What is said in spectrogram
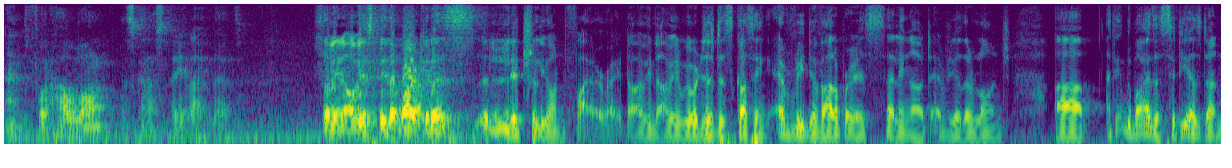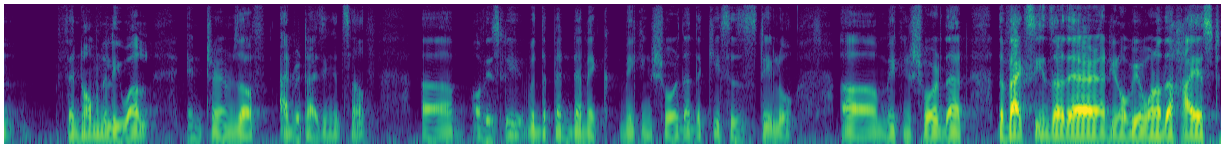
and for how long it's gonna stay like that? So I mean, obviously the market is literally on fire right now. I mean, I mean, we were just discussing every developer is selling out every other launch. Uh, I think Dubai as a city has done phenomenally well in terms of advertising itself. Uh, obviously, with the pandemic, making sure that the cases stay low, uh, making sure that the vaccines are there, and you know we are one of the highest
